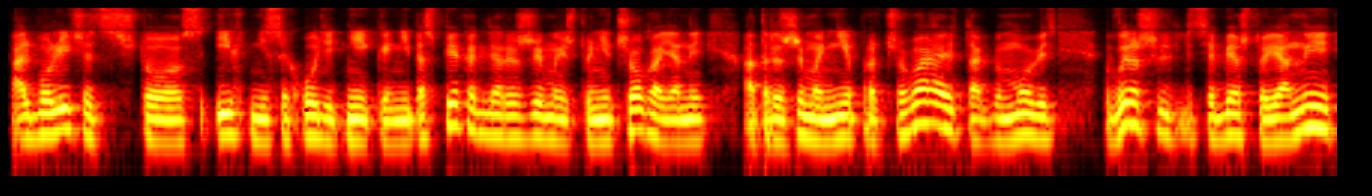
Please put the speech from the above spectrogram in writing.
альбо лічаць что з іх не сыходзіць нейкая небяспека для рэжыма і что нічога яны от рэжыма не прачуваюць так бы мовіць вырашылі для сябе что яны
